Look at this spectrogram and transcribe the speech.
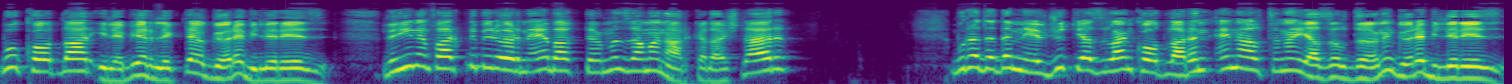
bu kodlar ile birlikte görebiliriz. Ve yine farklı bir örneğe baktığımız zaman arkadaşlar Burada da mevcut yazılan kodların en altına yazıldığını görebiliriz.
